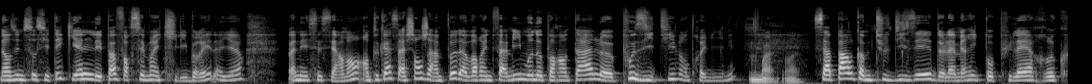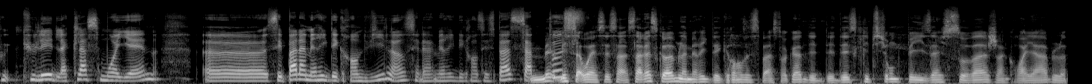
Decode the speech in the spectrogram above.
dans une société qui, elle, n'est pas forcément équilibrée d'ailleurs, pas nécessairement. En tout cas, ça change un peu d'avoir une famille monoparentale euh, positive, entre guillemets. Ça parle, comme tu le disais, de l'Amérique populaire reculée, de la classe moyenne, euh, c'est pas l'Amérique des grandes villes, hein, c'est l'Amérique des grands espaces. Ça mais, peut... mais ça, ouais, c'est ça. Ça reste quand même l'Amérique des grands espaces. Donc, quand même des, des, descriptions de paysages sauvages incroyables.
